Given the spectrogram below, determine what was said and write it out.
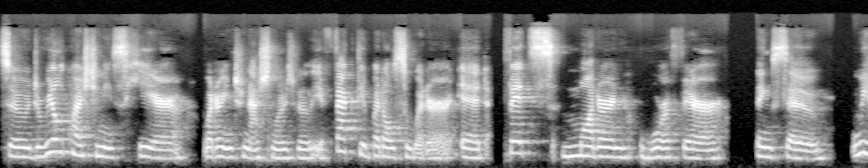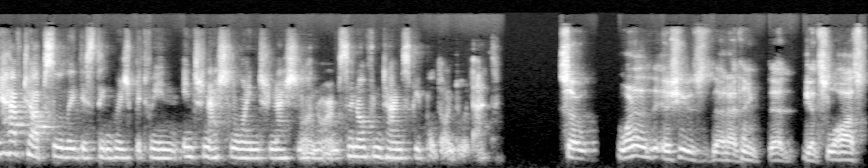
So the real question is here whether international is really effective, but also whether it fits modern warfare things. So we have to absolutely distinguish between international and international norms. And oftentimes people don't do that. So one of the issues that I think that gets lost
